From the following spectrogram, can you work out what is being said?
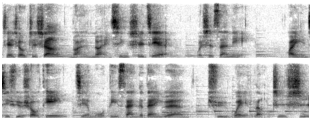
牵手之声，暖暖新世界。我是 Sunny，欢迎继续收听节目第三个单元趣味冷知识。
